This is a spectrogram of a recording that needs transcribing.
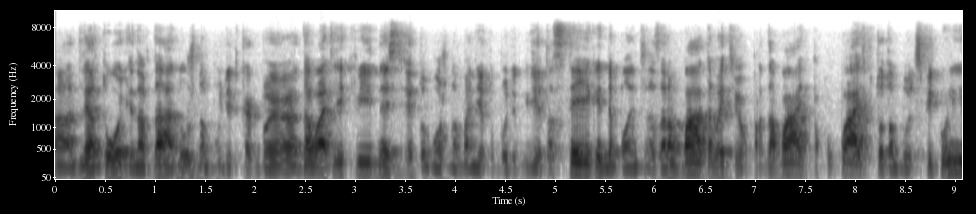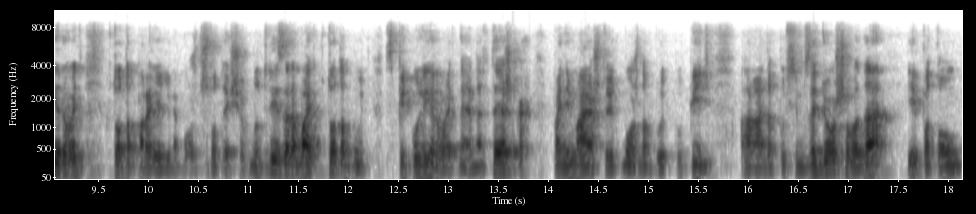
а, для токенов, да, нужно будет как бы давать ликвидность, эту можно монету будет где-то стейкать, дополнительно зарабатывать, ее продавать, покупать, кто-то будет спекулировать, кто-то параллельно может что-то еще внутри зарабатывать, кто-то будет спекулировать на NFT-шках, понимая, что их можно будет купить, а, допустим, задешево, да, и потом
